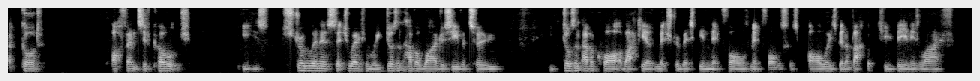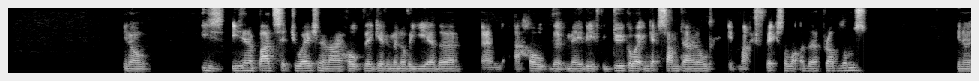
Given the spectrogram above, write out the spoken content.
a good offensive coach. He's struggling in a situation where he doesn't have a wide receiver two. He doesn't have a quarterback. He has Mitch Trubisky and Nick Foles. Nick Foles has always been a backup QB in his life. You know, he's he's in a bad situation, and I hope they give him another year there. And I hope that maybe if they do go out and get Sam Darnold, it might fix a lot of their problems. You know,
